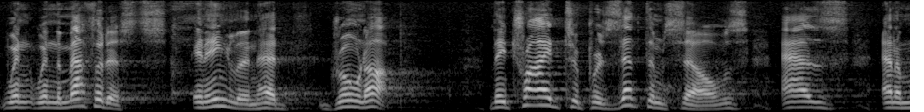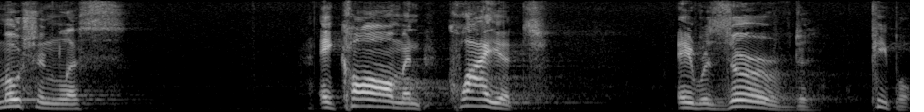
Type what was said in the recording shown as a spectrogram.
when, when the Methodists in England had grown up, they tried to present themselves as an emotionless, a calm and quiet, a reserved people.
